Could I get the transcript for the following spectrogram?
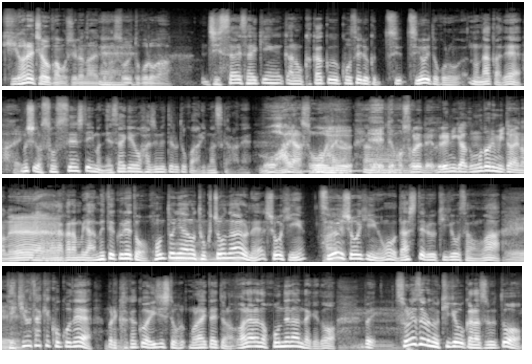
切られちゃうかもしれないとか、えー、そういうところが。実際最近あの価格構成力強いところの中で、はい、むしろ率先して今値下げを始めてるところありますからね。もはやそういう、えー、でもそれデフレに逆戻りみたいなね。だからもうやめてくれと本当にあの特徴のあるね商品強い商品を出してる企業さんは、できるだけここでやっぱり価格は維持してもらいたいというのは我々の本音なんだけどやっぱりそれぞれの企業からすると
